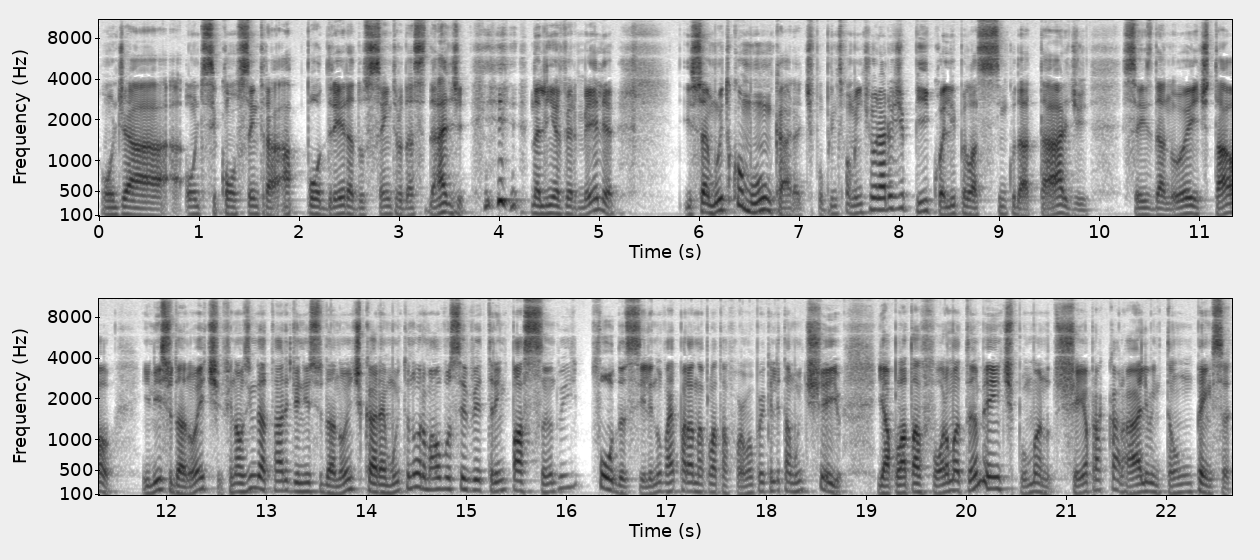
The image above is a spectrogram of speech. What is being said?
onde, a, onde se concentra a podreira do centro da cidade, na linha vermelha, isso é muito comum, cara, tipo, principalmente em horário de pico, ali pelas 5 da tarde, 6 da noite e tal. Início da noite, finalzinho da tarde, início da noite, cara, é muito normal você ver trem passando e foda-se, ele não vai parar na plataforma porque ele tá muito cheio. E a plataforma também, tipo, mano, cheia pra caralho, então pensa,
